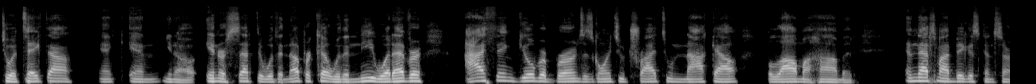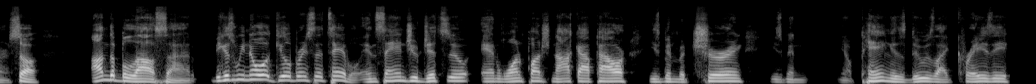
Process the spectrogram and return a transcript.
to a takedown and and you know intercept it with an uppercut, with a knee, whatever. I think Gilbert Burns is going to try to knock out Belal Muhammad, and that's my biggest concern. So on the Belal side, because we know what Gil brings to the table insane jujitsu and one punch knockout power. He's been maturing, he's been, you know, paying his dues like crazy.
